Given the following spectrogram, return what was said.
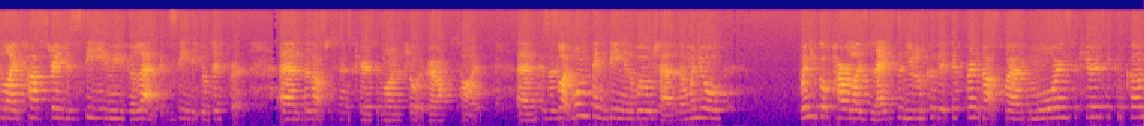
to like have strangers see you move your leg and see that you're different um, but that's just an insecurity of mine, I'm sure it'll go after time. Because um, there's like one thing being in a wheelchair, but then when you're when you've got paralysed legs and you look a bit different, that's where more insecurity can come.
